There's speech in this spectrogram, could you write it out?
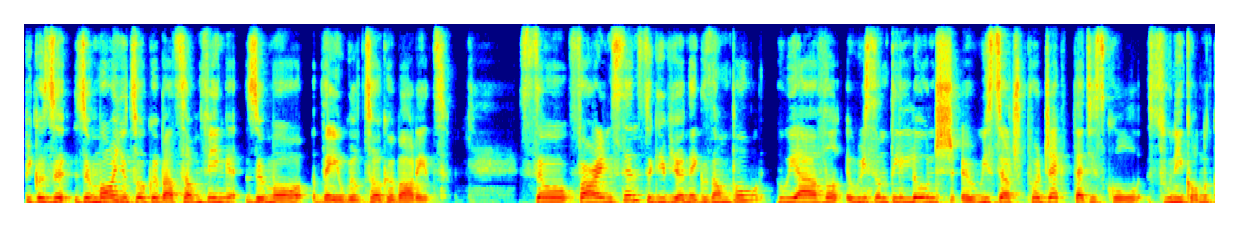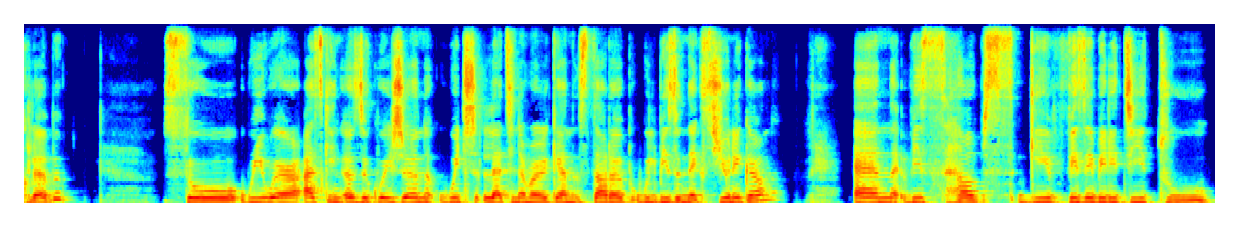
Because the, the more you talk about something, the more they will talk about it. So, for instance, to give you an example, we have recently launched a research project that is called Soonicorn Club. So, we were asking us the question which Latin American startup will be the next unicorn? And this helps give visibility to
